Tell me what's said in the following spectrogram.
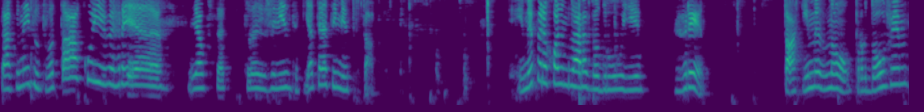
Так, вони йдуть в атаку і виграє як все той желізник. Я третє місце, так. І ми переходимо зараз до другої гри. Так, і ми знову продовжуємо.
